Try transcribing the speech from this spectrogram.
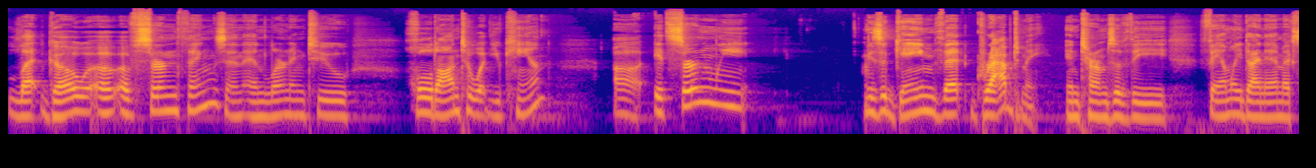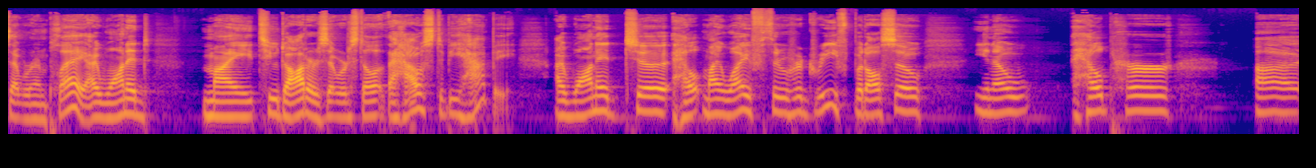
let go of, of certain things and, and learning to hold on to what you can. Uh, it certainly is a game that grabbed me in terms of the family dynamics that were in play. I wanted my two daughters that were still at the house to be happy. I wanted to help my wife through her grief, but also, you know, help her uh,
